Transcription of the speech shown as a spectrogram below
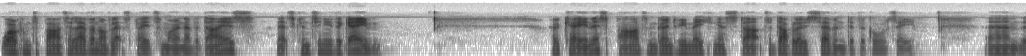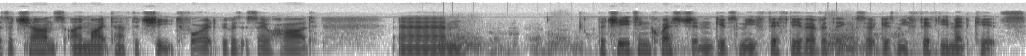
Welcome to part 11 of Let's Play Tomorrow Never Dies. Let's continue the game. Okay, in this part I'm going to be making a start to 007 difficulty. Um, there's a chance I might have to cheat for it because it's so hard. Um, the cheating question gives me 50 of everything, so it gives me 50 medkits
